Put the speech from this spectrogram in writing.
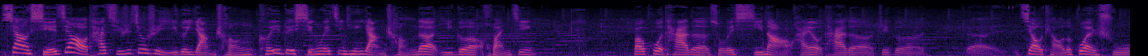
像邪教，它其实就是一个养成，可以对行为进行养成的一个环境，包括它的所谓洗脑，还有它的这个呃教条的灌输。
